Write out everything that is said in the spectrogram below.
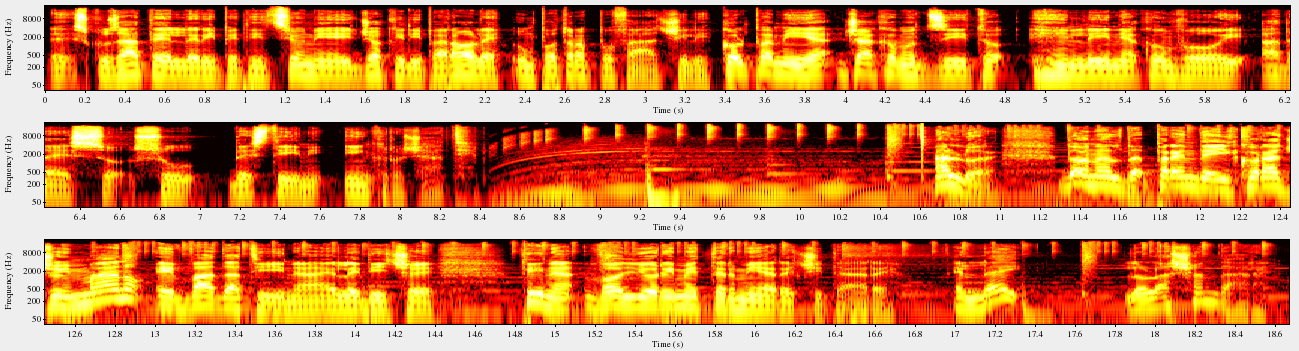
Eh, scusate le ripetizioni e i giochi di parole un po' troppo facili. Colpa mia, Giacomo Zito, in linea con voi adesso su Destini Incrociati. Allora, Donald prende il coraggio in mano e va da Tina e le dice: Tina, voglio rimettermi a recitare. E lei lo lascia andare.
